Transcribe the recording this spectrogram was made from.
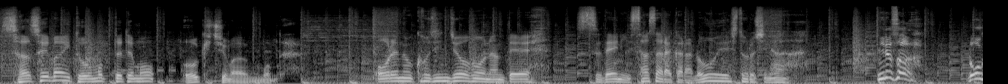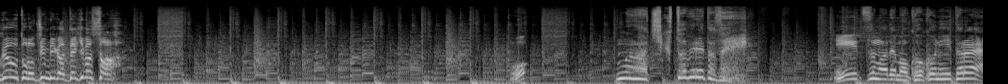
させまいと思ってても起きちまうもんだ。俺の個人情報なんてすでにササラから漏洩しとるしな皆さんログアウトの準備ができました。お？待ちくたびれたぜ。いつまでもここにいたら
